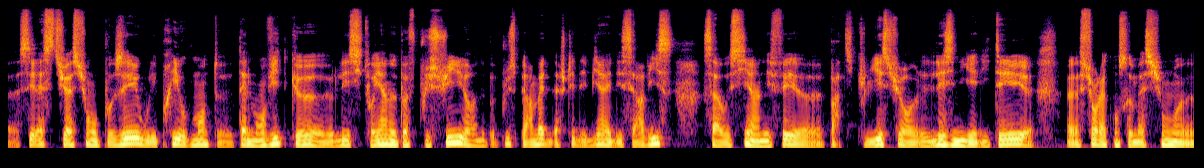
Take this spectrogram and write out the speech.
euh, c'est la situation opposée où les prix augmentent tellement vite que euh, les citoyens ne peuvent plus suivre, ne peuvent plus se permettre d'acheter des biens et des services. Ça a aussi un effet euh, particulier sur les inégalités, euh, sur la consommation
